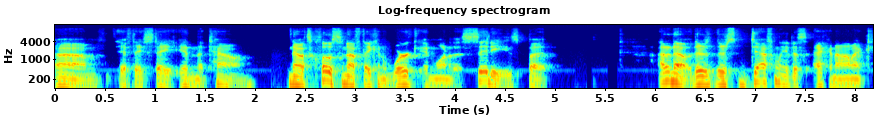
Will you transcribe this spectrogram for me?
um, if they stay in the town. Now it's close enough they can work in one of the cities, but I don't know. There's there's definitely this economic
